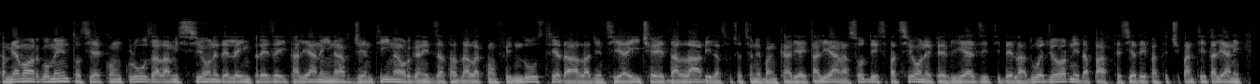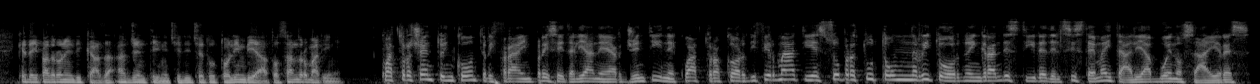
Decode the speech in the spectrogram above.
Cambiamo argomento, si è conclusa la missione delle imprese italiane in Argentina organizzata dalla Confindustria, dall'agenzia ICE e dall'ABI, l'Associazione Bancaria Italiana. Soddisfazione per gli esiti della due giorni da parte sia dei partecipanti italiani che dei padroni di casa argentini, ci dice tutto l'inviato Sandro Marini. 400 incontri fra imprese italiane e argentine, quattro accordi firmati e soprattutto un ritorno in grande stile del sistema Italia a Buenos Aires.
